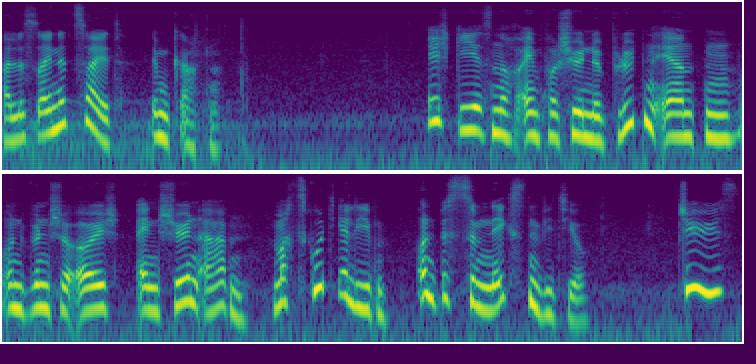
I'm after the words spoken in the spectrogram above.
alles seine Zeit im Garten. Ich gehe jetzt noch ein paar schöne Blüten ernten und wünsche euch einen schönen Abend. Macht's gut, ihr Lieben, und bis zum nächsten Video. Tschüss!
